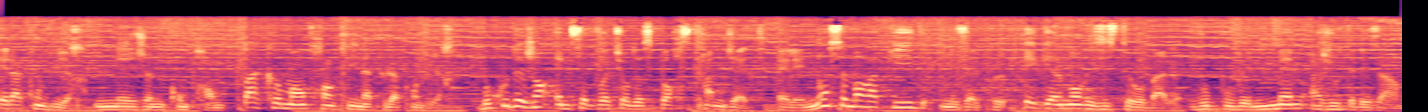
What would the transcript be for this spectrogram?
et la conduire, mais je ne comprends pas comment Franklin a pu la conduire. Beaucoup de gens aiment cette voiture de sport Scramjet. Elle est non seulement rapide, mais elle peut également résister aux balles. Vous pouvez même ajouter des armes.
